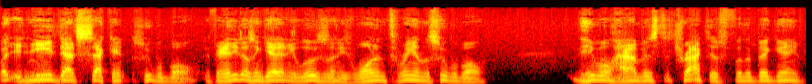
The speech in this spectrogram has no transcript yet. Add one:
But you need that second Super Bowl. If Andy doesn't get it and he loses and he's one and three in the Super Bowl, he will have his detractors for the big game.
